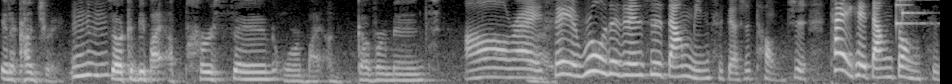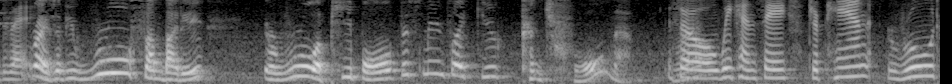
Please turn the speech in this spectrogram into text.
in a country. Mm-hmm. So it could be by a person or by a government. All right， Right 所以 rule 在这边是当名词表示统治，它也可以当动词，对不对 Right. So if you rule somebody or rule a people, this means like you control them. So we can say Japan ruled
